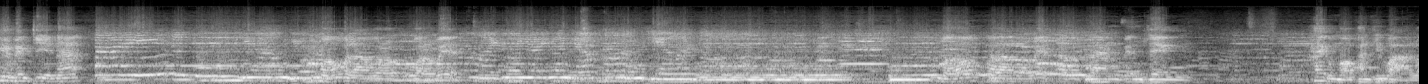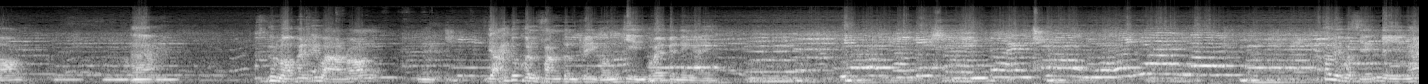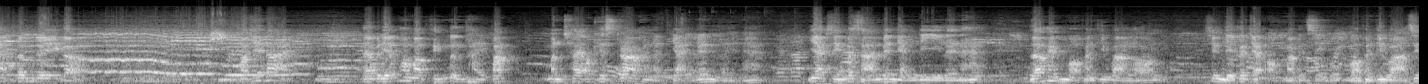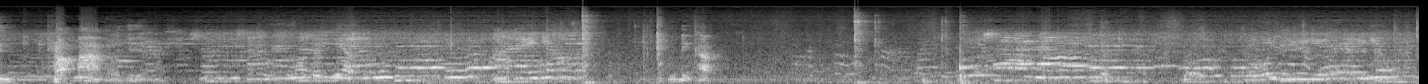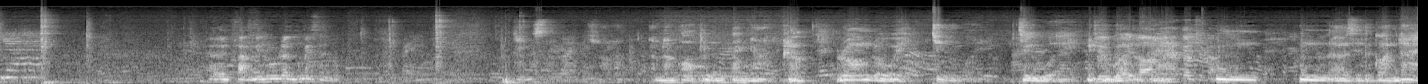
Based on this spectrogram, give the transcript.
คือเป็นจีนนะหมอเวลาวรวรเวทหมอเวลาวรเวทเอาแปลงเป็นเพลงให้คุณหมอพันธิวาร้องนะคุณหมอพันธิวาร้อง อยากให้ทุกคนฟังดนตรีของจีนเขาเป็นยังไงก็เรียกว่าเสียงดีนะฮะดนตรีก็ พอใช้ได้ แต่ประเดี๋ยวพอมาถึงเมืองไทยปั๊บมันใช้ออเคสตราขนาดใหญ่เล่นเลยนะแยกเสียงประสานเป็นอย่างดีเลยนะฮะแล้วให้หมอพันธิวาร้อง ซึ่งเดี๋ยวก็จะออกมาเป็นเสียงของหมอพันธิวาซึ่งเพราะมากเลยทีเดียวนิดหนึ่งครับเออฟังไม่รู้เรื่องก็ไม่สนุก กำลังออกเรือนแต่งงานครับ ร้องโดยจื่อเหวยจือเหวยจือเหวยร้องนะฮะต้นฉบับคุณคุณเอ่อเศรษฐกรได้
